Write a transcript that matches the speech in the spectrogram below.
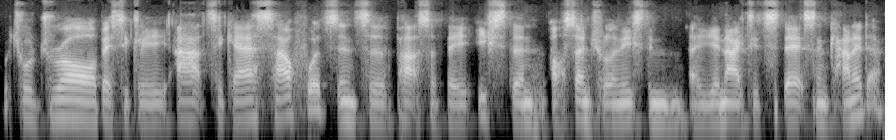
which will draw basically Arctic air southwards into parts of the eastern or central and eastern uh, United States and Canada.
